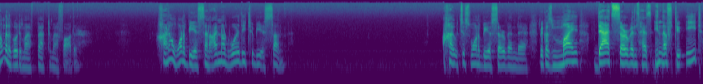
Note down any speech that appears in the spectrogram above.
I'm going to go to my, back to my father. I don't want to be a son. I'm not worthy to be a son. I just want to be a servant there because my dad's servants has enough to eat.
